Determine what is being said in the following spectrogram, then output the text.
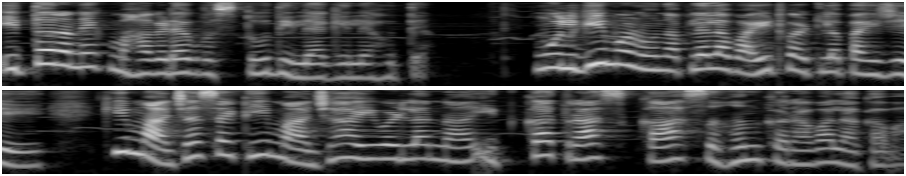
इतर अनेक महागड्या वस्तू दिल्या गेल्या होत्या. मुलगी म्हणून आपल्याला वाईट वाटलं पाहिजे की माझ्यासाठी माझ्या आईवडिलांना इतका त्रास का सहन करावा लागावा?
